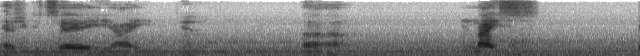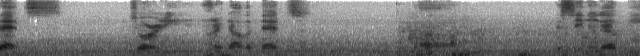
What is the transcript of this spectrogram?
As you could say, I do uh, nice bets, majority $100 bets. Uh, casino that we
